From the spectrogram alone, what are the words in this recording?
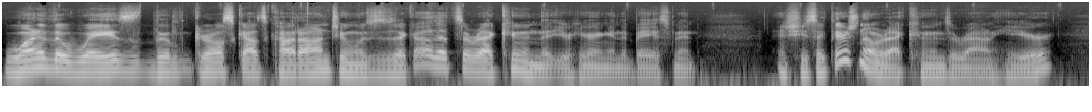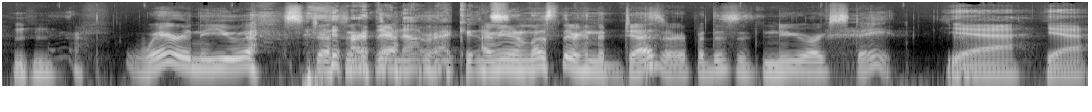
one of the ways the Girl Scouts caught on to him was he's like, Oh, that's a raccoon that you're hearing in the basement. And she's like, There's no raccoons around here. Mhm. Where in the US doesn't Are there not raccoons? I mean, unless they're in the desert, but this is New York State. yeah, yeah,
